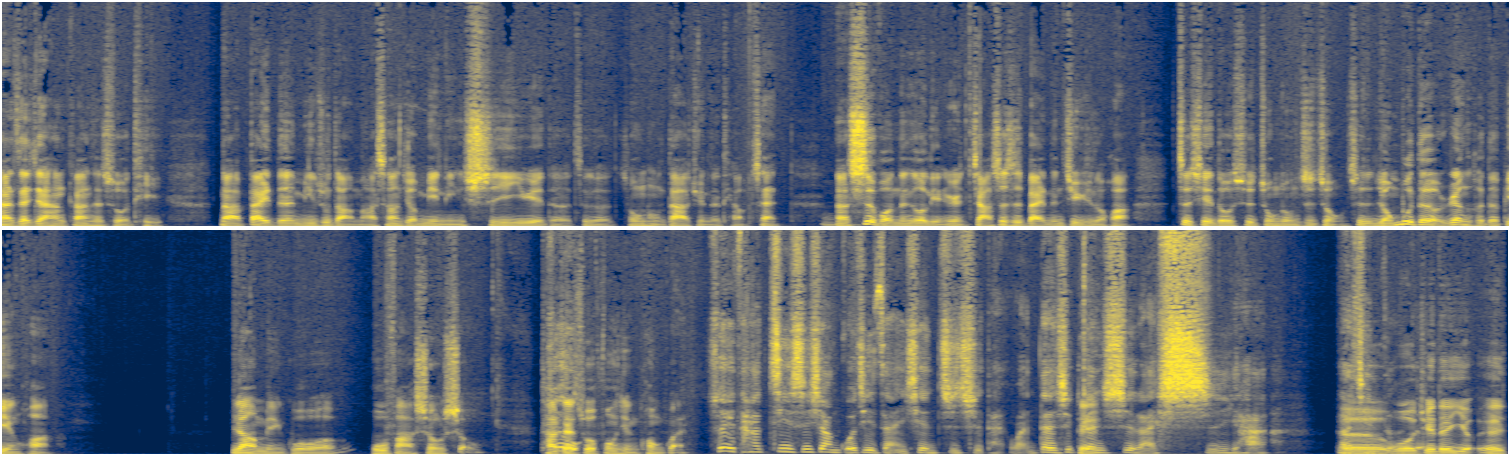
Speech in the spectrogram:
那再加上刚才所提，那拜登民主党马上就要面临十一月的这个总统大选的挑战。那是否能够连任？假设是拜登继续的话，这些都是重中之重，是容不得有任何的变化，让美国无法收手。他在做风险控管，所以他既是向国际展现支持台湾，但是更是来施压。呃，我觉得有呃，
